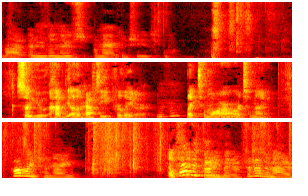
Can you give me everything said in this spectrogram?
that. And then there's American cheese. So you have the other half to eat for later, Mhm. like tomorrow or tonight. Probably tonight. Okay. Probably 30 minutes. It doesn't matter.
